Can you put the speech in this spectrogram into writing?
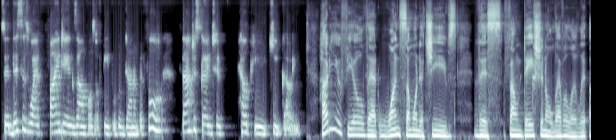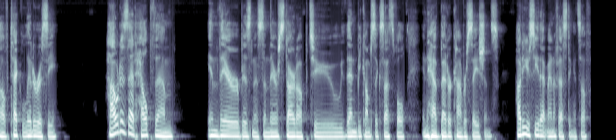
So this is why finding examples of people who've done it before, that's just going to help you keep going. How do you feel that once someone achieves this foundational level of, of tech literacy, how does that help them in their business and their startup to then become successful and have better conversations? How do you see that manifesting itself?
